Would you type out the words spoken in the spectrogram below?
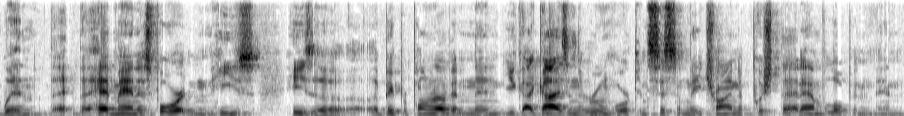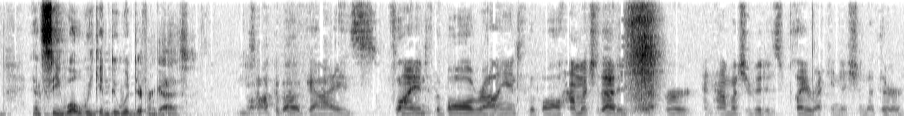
when the the head man is for it and he's he's a, a big proponent of it and then you got guys in the room who are consistently trying to push that envelope and and, and see what we can do with different guys You talk about guys flying to the ball, rallying to the ball. How much of that is effort, and how much of it is play recognition that they're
